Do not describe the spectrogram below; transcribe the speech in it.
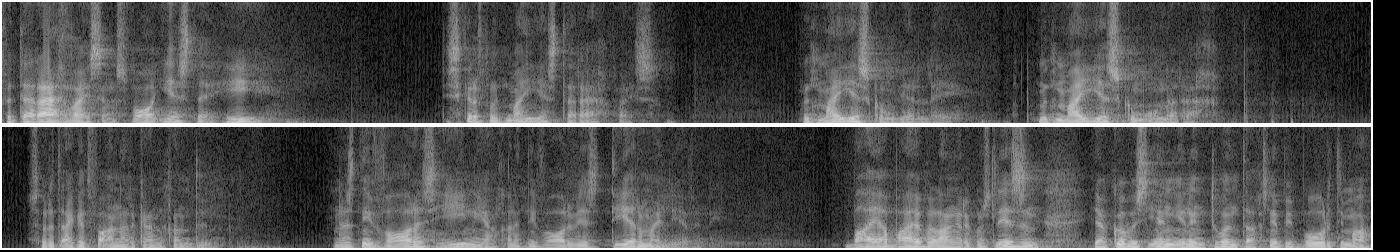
vir teregwysings, waar eerste hier. Die skrif moet my eers teregwys. Moet my eers kom weer lê. Moet my eers kom onderrig. Sodat ek dit vir ander kan gaan doen. En as dit nie waar is hier nie, dan gaan dit nie waar wees deur my lewe nie baie baie belangrik. Ons lees in Jakobus 1:21, nie op die bord nie, maar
